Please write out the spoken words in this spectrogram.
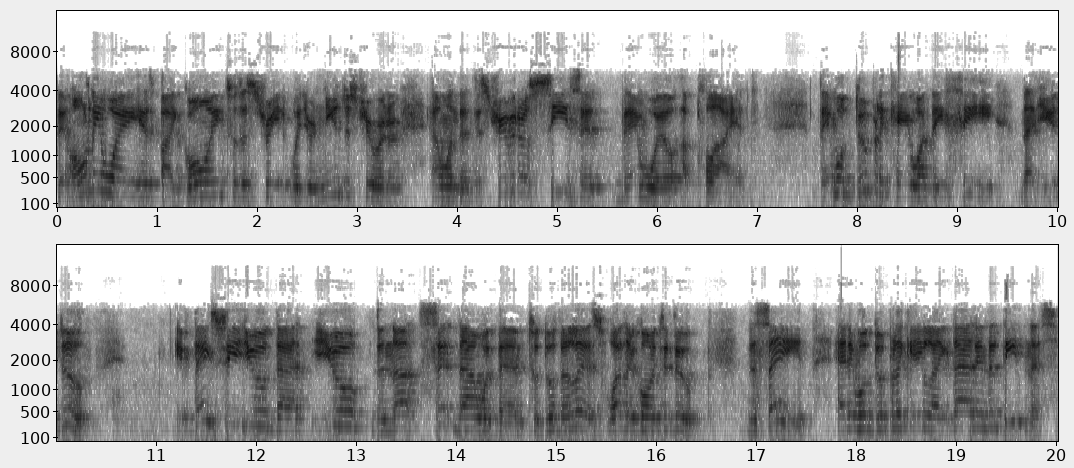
The only way is by going to the street with your new distributor, and when the distributor sees it, they will apply it. They will duplicate what they see that you do. If they see you that you do not sit down with them to do the list, what are they're going to do? The same. And it will duplicate like that in the deepness.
